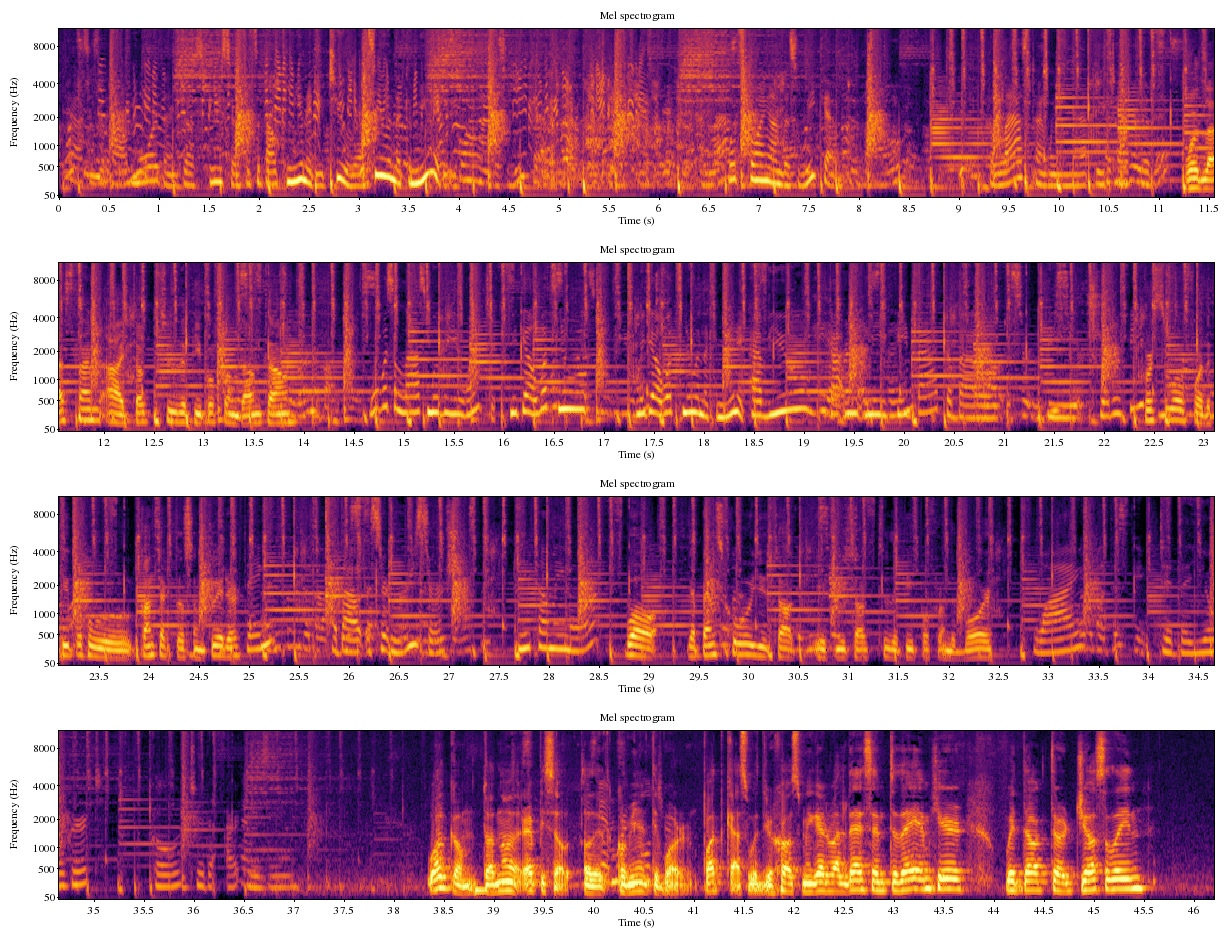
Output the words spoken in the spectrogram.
podcast is about more than just research. It's about community too, right? See you in the community. What's going on this weekend? The last time we met, we talked to. Well, last time I talked to the people from downtown. What was the last movie you went to? Miguel, what's new? Miguel, what's new in the community? Have you gotten any feedback about the Twitter feed? First of all, for the people who contact us on Twitter, thing about a certain research. Can you tell me more? well, depends who you talk. If you talk to the people from the board, Why did the yogurt go to the art museum? welcome to another episode of the Community. Board podcast with your host Miguel Valdez, and today I'm here with Dr. Jocelyn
